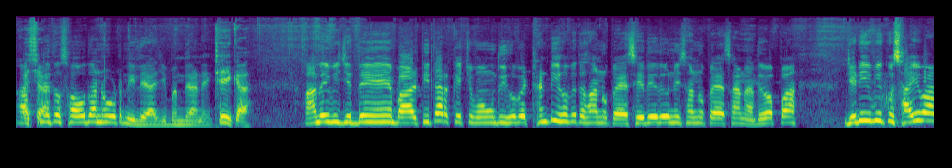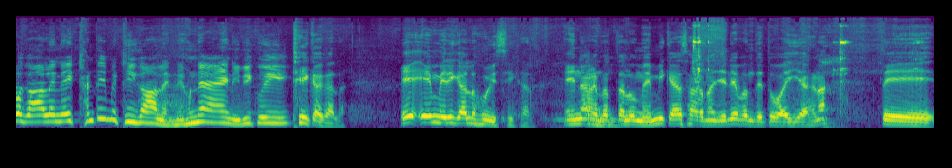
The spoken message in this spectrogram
ਆਪਣੇ ਤੋਂ 100 ਦਾ ਨੋਟ ਨਹੀਂ ਲਿਆ ਜੀ ਬੰਦਿਆਂ ਨੇ। ਠੀਕ ਆ। ਆਂਦੇ ਵੀ ਜਿੱਦਾਂ ਬਾਲਟੀ ਧਰ ਕੇ ਚਵਾਉਂਦੀ ਹੋਵੇ ਠੰਡੀ ਹੋਵੇ ਤਾਂ ਸਾਨੂੰ ਪੈਸੇ ਦੇ ਦਿਓ ਨਹੀਂ ਸਾਨੂੰ ਪੈਸਾ ਨਾ ਦਿਓ। ਆਪਾਂ ਜਿਹੜੀ ਵੀ ਕੋਈ ਸਾਈਵਾਲ ਗਾਂ ਲੈਨੇ ਠੰਡੀ ਮਿੱਠੀ ਗਾਂ ਲੈਨੇ ਹੁੰਨੇ ਐ ਨਹੀਂ ਵੀ ਕੋਈ ਠੀਕ ਹੈ ਗੱਲ। ਇਹ ਇਹ ਮੇਰੀ ਗੱਲ ਹੋਈ ਸੀ ਖਰ। ਇਹਨਾਂ ਦਾ ਚਲੋ ਮੈਂ ਵੀ ਕਹਿ ਸਕਦਾ ਜਿਹੜੇ ਬੰਦੇ ਤੋਂ ਆਈ ਹੈ ਹਨਾ? ਤੇ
